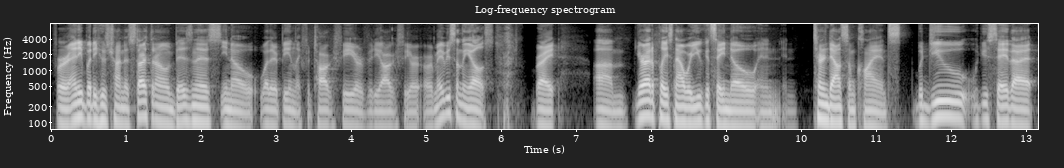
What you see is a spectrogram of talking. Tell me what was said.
For anybody who's trying to start their own business, you know, whether it be in like photography or videography or, or maybe something else, right? Um, you're at a place now where you could say no and, and turn down some clients. Would you would you say that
